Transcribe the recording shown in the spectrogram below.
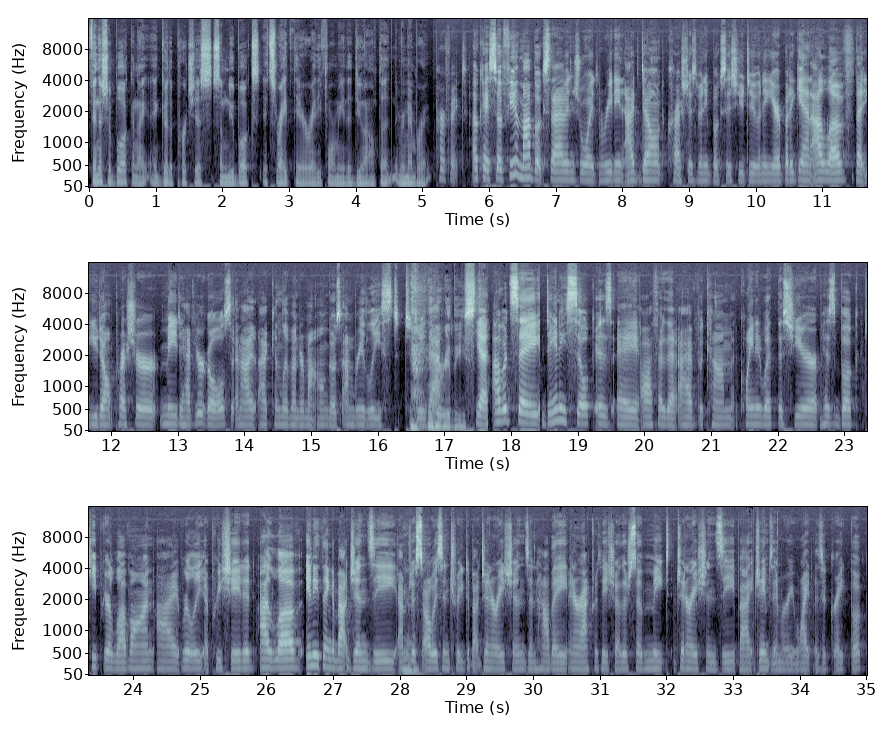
finish a book and I, I, go to purchase some new books, it's right there ready for me to do. I have to remember it. Perfect. Okay, so a few of my books that I've enjoyed reading, I don't crush as many books as you do in a year. But again, I love that you don't pressure me to have your goals and I, I can live under my own goals. I'm released to do that. released. Yeah. I would say Danny Silk is a a author that I have become acquainted with this year. His book, Keep Your Love On, I really appreciated. I love anything about Gen Z. I'm yeah. just always intrigued about generations and how they interact with each other. So, Meet Generation Z by James Emery White is a great book.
